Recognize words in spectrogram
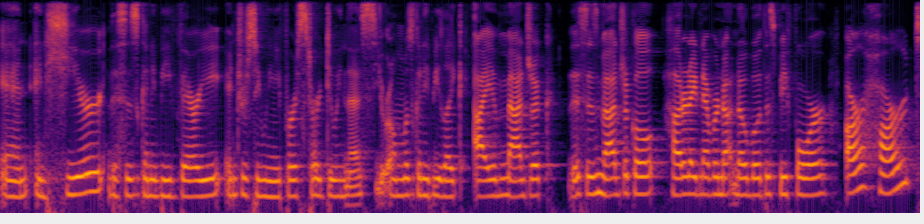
And and here this is going to be very interesting when you first start doing this. You're almost going to be like, I am magic. This is magical. How did I never not know about this before? Our heart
